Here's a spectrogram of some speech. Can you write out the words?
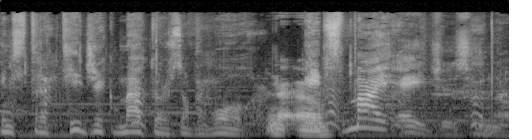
in strategic matters of war. Uh-oh. It's my aegis, you know.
